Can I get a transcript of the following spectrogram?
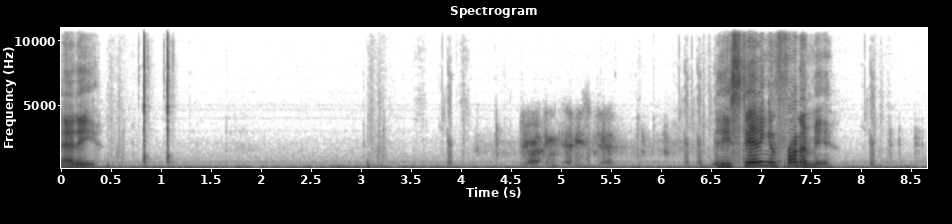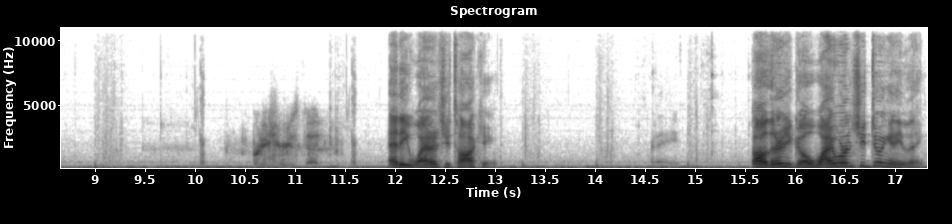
Eddie. Yo, I think Eddie's dead. He's standing in front of me. Pretty sure he's dead. Eddie, why aren't you talking? Oh, there you go. Why weren't you doing anything?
